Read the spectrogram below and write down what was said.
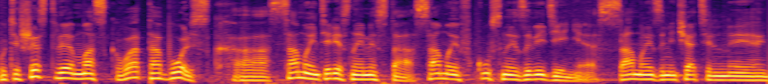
Путешествие Москва-Тобольск. А, самые интересные места, самые вкусные заведения, самые замечательные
